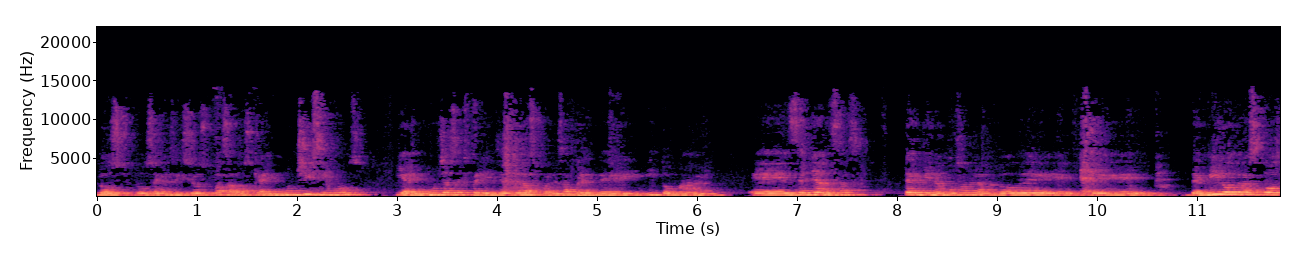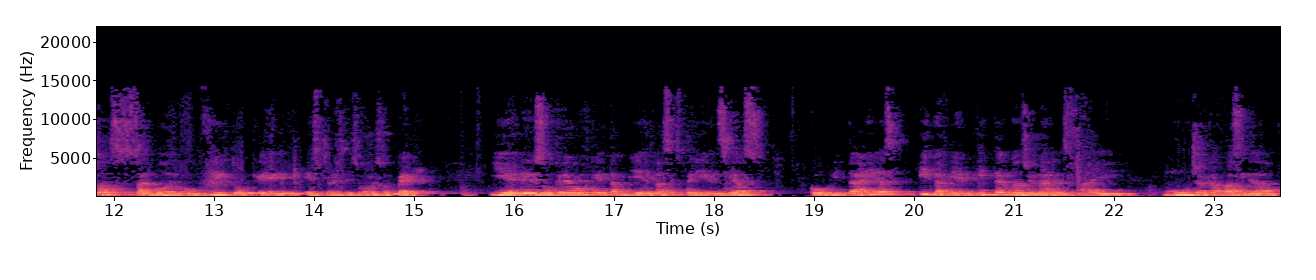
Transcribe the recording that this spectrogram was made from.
los, los ejercicios pasados, que hay muchísimos y hay muchas experiencias de las cuales aprender y, tomar eh, enseñanzas, terminamos hablando de, de, mil otras cosas salvo del conflicto que es preciso resolver. Y en eso creo que también las experiencias comunitarias y también internacionales. Hay mucha capacidad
